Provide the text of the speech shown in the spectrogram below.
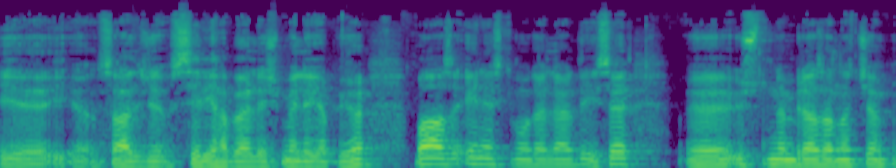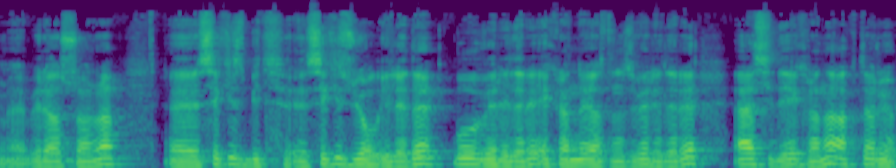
E, Sadece seri haberleşmeyle yapıyor. Bazı en eski modellerde ise e, üstünden biraz anlatacağım e, biraz sonra 8 bit 8 yol ile de bu verileri ekranda yazdığınız verileri LCD ekrana aktarıyor.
